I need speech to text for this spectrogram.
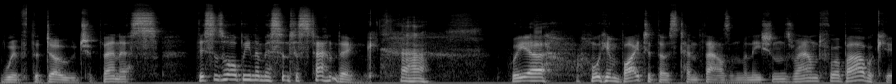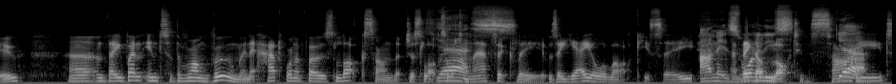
with the Doge of Venice. This has all been a misunderstanding. we uh, we invited those ten thousand Venetians round for a barbecue, uh, and they went into the wrong room, and it had one of those locks on that just locks Yes. automatically. It was a Yale lock, you see, And it's they one got of these- locked inside.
